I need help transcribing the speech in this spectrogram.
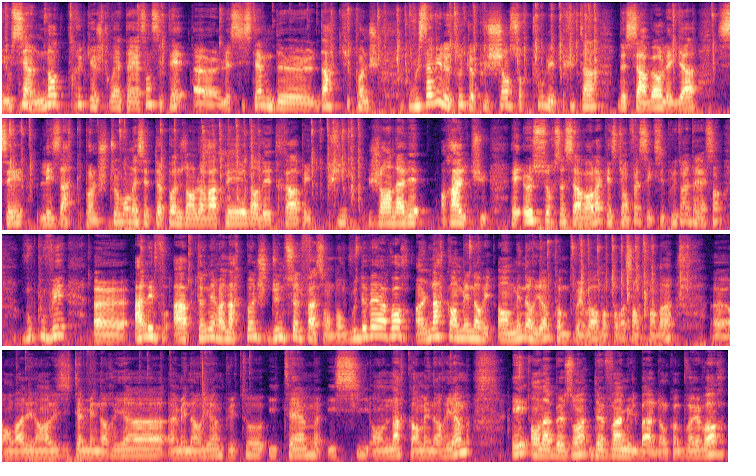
Et aussi un autre truc que je trouvais intéressant, c'était euh, le système de Dark Punch. Vous savez, le truc le plus chiant sur tous les putains de serveurs, les gars, c'est les Arc Punch. Tout le monde essaie de te punch dans le râpé, dans des trappes, et puis j'en avais ras le cul. Et eux, sur ce serveur-là, qu'est-ce qu'ils ont fait, c'est que c'est plutôt intéressant. Vous pouvez euh, aller obtenir un Arc Punch d'une seule façon. Donc, vous devez avoir un arc en, en Menorium, comme vous pouvez voir. Donc, on va s'en prendre un. Euh, on va aller dans les items Menoria, un Menorium plutôt, item, ici, en arc en Menorium. Et on a besoin de 20 000 balles. Donc, comme vous pouvez voir,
